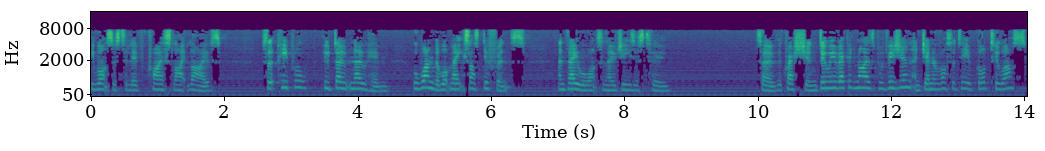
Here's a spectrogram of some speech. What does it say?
He wants us to live Christ like lives so that people who don't know Him will wonder what makes us different and they will want to know Jesus too. So, the question do we recognize the provision and generosity of God to us?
